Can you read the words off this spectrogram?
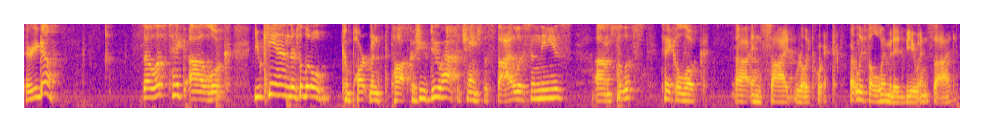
there you go. So let's take a look you can there's a little compartment at the top because you do have to change the stylus in these. Um, so let's take a look uh, inside really quick or at least a limited view inside.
